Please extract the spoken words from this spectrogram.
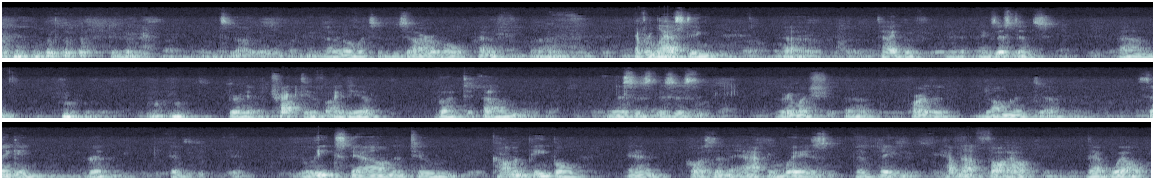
it's uh, I don't know if it's a desirable kind of uh, everlasting uh, type of uh, existence. Um, very attractive idea, but um, this is this is very much uh, part of the dominant uh, thinking that it, it leaks down to common people and cause them to act in ways that they have not thought out that well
